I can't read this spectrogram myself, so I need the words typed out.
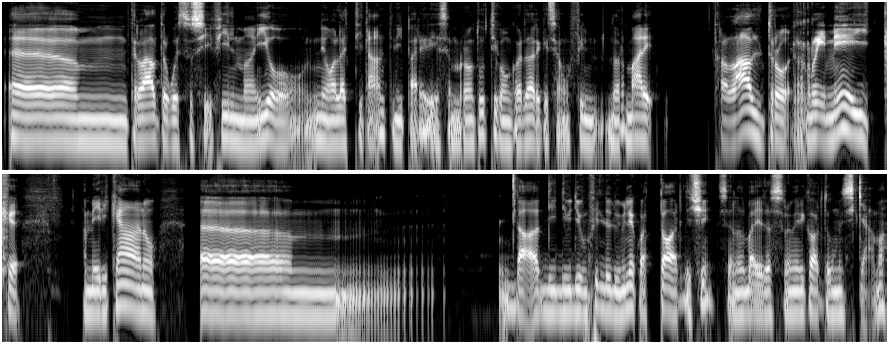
Ehm, tra l'altro, questo sì, film, io ne ho letti tanti di pareri e sembrano tutti concordare che sia un film normale. Tra l'altro, remake americano. Ehm, da, di, di, un film del 2014, se non sbaglio adesso non mi ricordo come si chiama.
